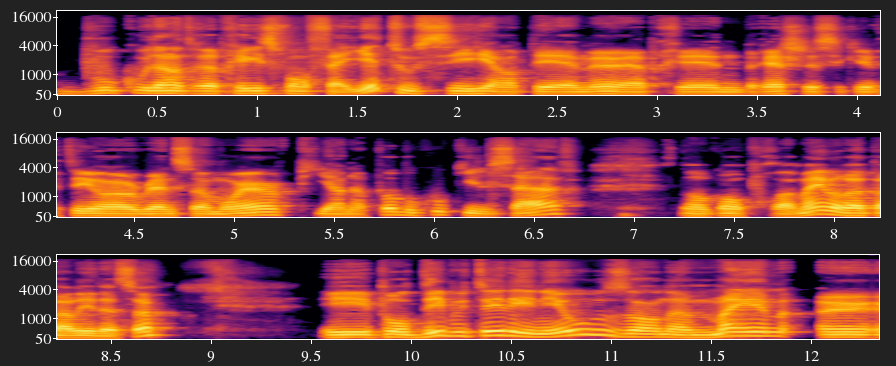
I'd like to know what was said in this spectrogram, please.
Beaucoup d'entreprises font faillite aussi en PME après une brèche de sécurité ou un ransomware, puis il n'y en a pas beaucoup qui le savent. Donc, on pourra même reparler de ça. Et pour débuter les news, on a même un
